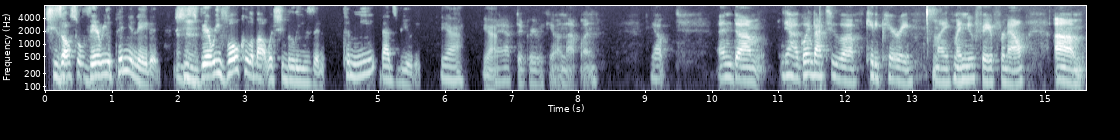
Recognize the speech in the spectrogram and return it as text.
She's also very opinionated. She's Mhm. very vocal about what she believes in. To me, that's beauty. Yeah. Yeah. I have to agree with you on that one. Yep. And um, yeah, going back to uh, Katy Perry, my my new fave for now, um,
